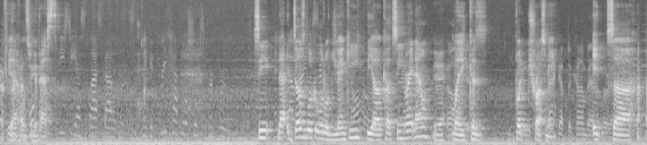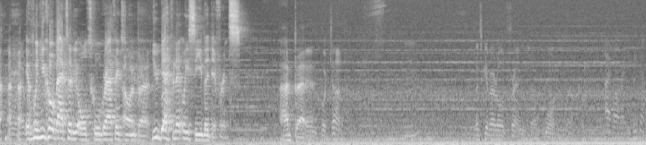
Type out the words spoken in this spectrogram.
uh, after the yeah, once we get past. CCS class battle groups. Make it three capital ships per group. See, that it does look a little janky the uh, cutscene right now. yeah. Like, cause, but trust me, Back up to combat it's uh, if when you go back to the old school graphics, Oh, you, you definitely see the difference. I bet. Let's give our old friends a warm welcome. I've already begun.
